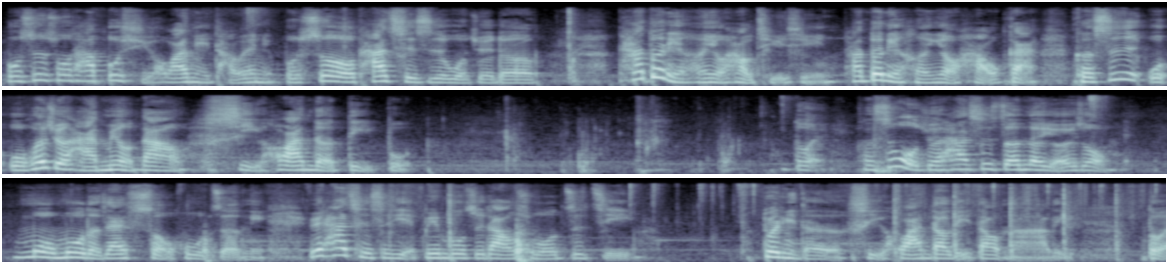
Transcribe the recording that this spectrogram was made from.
不是说他不喜欢你、讨厌你，不是哦，他其实我觉得他对你很有好奇心，他对你很有好感，可是我我会觉得还没有到喜欢的地步。对，可是我觉得他是真的有一种默默的在守护着你，因为他其实也并不知道说自己。对你的喜欢到底到哪里？对，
